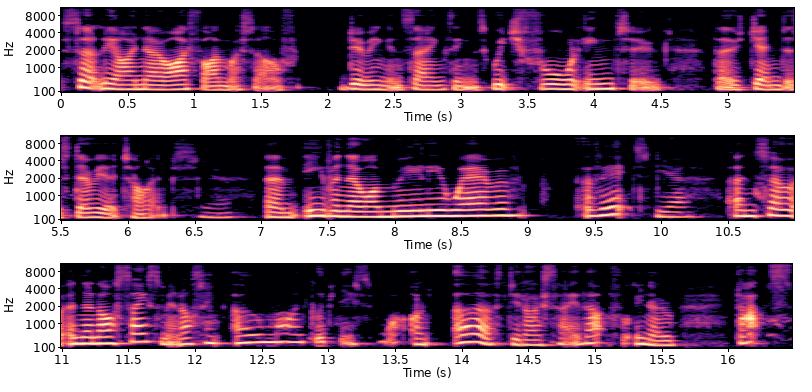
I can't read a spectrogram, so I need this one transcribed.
certainly I know I find myself doing and saying things which fall into those gender stereotypes, Yeah. um, even though I'm really aware of of it. Yeah. And so, and then I'll say something, and I'll think, "Oh my goodness, what on earth did I say that for?" You know, that's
